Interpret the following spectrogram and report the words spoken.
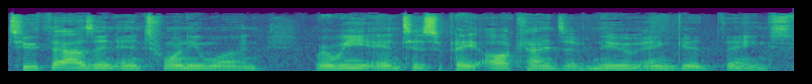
2021, where we anticipate all kinds of new and good things.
